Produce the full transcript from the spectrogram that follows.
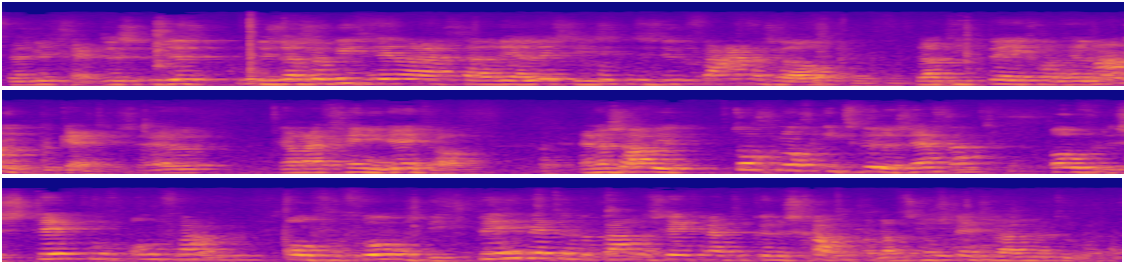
Dat is een beetje gek. Dus, dus, dus dat is ook niet heel erg uh, realistisch. Het is natuurlijk vaker zo dat die P gewoon helemaal niet bekend is. Daar hebben we eigenlijk geen idee van. En dan zou je toch nog iets willen zeggen over de steekproefomvang, om vervolgens die P met een bepaalde zekerheid te kunnen schatten. Want dat is nog steeds waar we naartoe willen.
